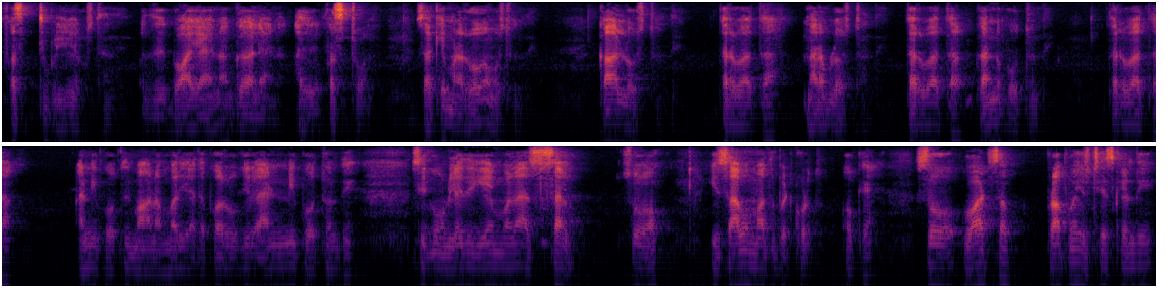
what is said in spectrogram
ఫస్ట్ పిల్లలకి వస్తుంది. అది బాయ్ అయినా గర్ల్ అయినా అది ఫస్ట్ వన్ సరికే మన రోగం వస్తుంది. కాళ్ళు వస్తుంది. తర్వాత నరంలో వస్తుంది. తర్వాత కన్ను పోతుంది. తర్వాత అన్నీ పోతుంది. మానవ మర్యాద పరువు అన్నీ పోతుంది. సిగ్గు ఉండలేదు ఏం లేదు అస్సలు. సో ఈ సాబం మాత్రం పెట్టుకూడదు okay so WhatsApp proper use చేసుకోండి.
